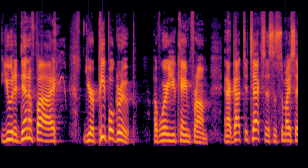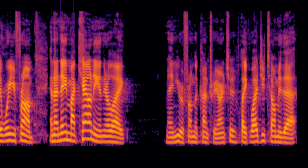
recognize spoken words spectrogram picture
You would identify your people group of where you came from. And I got to Texas and somebody said, Where are you from? And I named my county and they're like, Man, you are from the country, aren't you? Like, why'd you tell me that?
